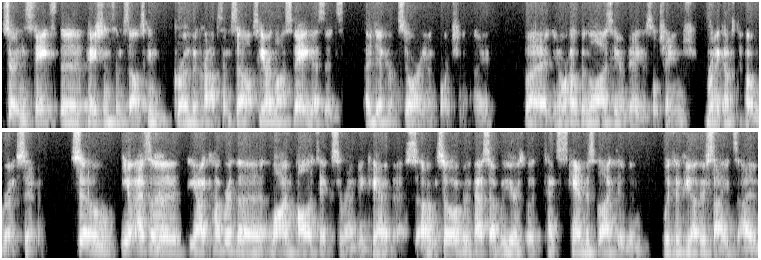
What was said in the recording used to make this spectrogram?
certain states the patients themselves can grow the crops themselves. Here in Las Vegas, it's a different story, unfortunately. But you know, we're hoping the laws here in Vegas will change when it comes to home grow soon. So, you know, as a, you know, I cover the law and politics surrounding cannabis. Um, so over the past several years with Texas Cannabis Collective and with a few other sites, I've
